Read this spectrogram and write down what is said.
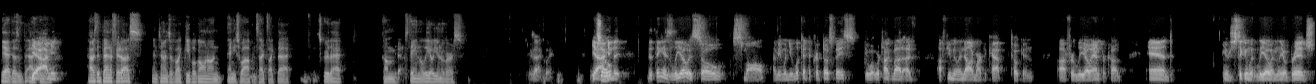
Yeah, it doesn't. Yeah, I mean, how does it benefit us in terms of like people going on AnySwap and sites like that? Screw that. Come yeah. stay in the Leo universe. Exactly. Yeah, so, I mean the the thing is Leo is so small. I mean, when you look at the crypto space, what we're talking about a, a few million dollar market cap token uh, for Leo and for Cub. And you know, just sticking with Leo and Leo Bridge,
